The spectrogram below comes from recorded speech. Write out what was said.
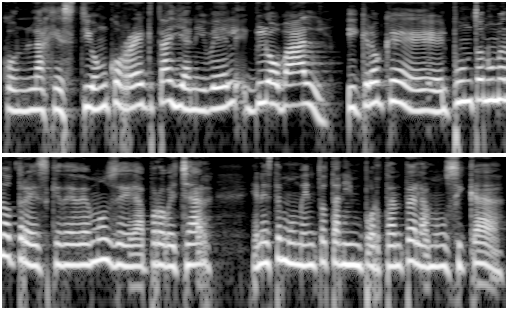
con la gestión correcta y a nivel global. Y creo que el punto número tres que debemos de aprovechar en este momento tan importante de la música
